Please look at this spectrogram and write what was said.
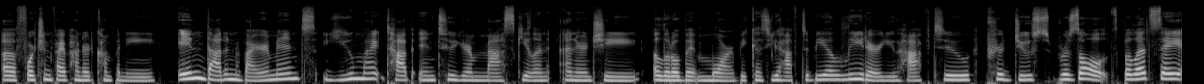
a Fortune 500 company in that environment, you might tap into your masculine energy a little bit more because you have to be a leader, you have to produce results. But let's say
